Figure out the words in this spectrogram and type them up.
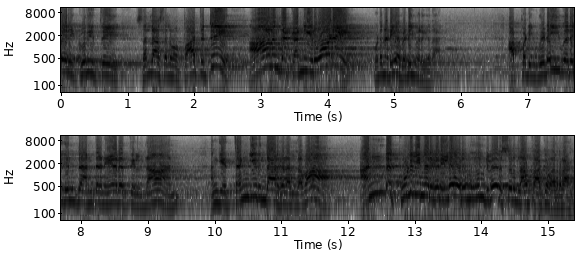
ஏறி குறித்து சல்லா செல்லம பார்த்துட்டு ஆனந்த கண்ணீரோடு உடனடியாக விடை வருகிறார் அப்படி விடை வருகின்ற அந்த நேரத்தில் தான் அங்கே தங்கியிருந்தார்கள் அல்லவா? அந்த குழுவினர்களிலே ஒரு மூன்று பேர் சுருந்தா பார்க்க வர்றாங்க.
